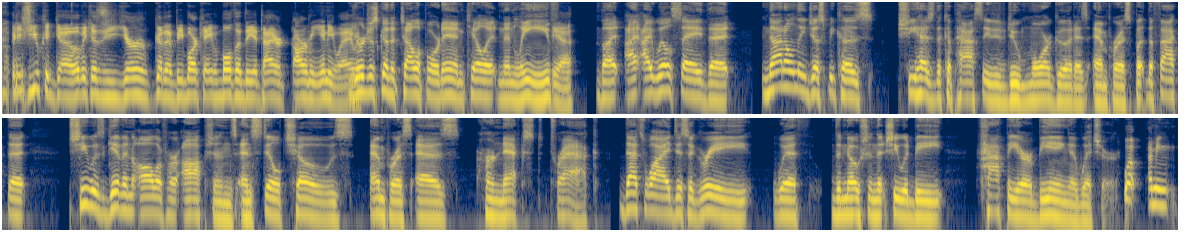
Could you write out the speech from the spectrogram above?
I guess you could go because you're going to be more capable than the entire army anyway. You're just gonna teleport in, kill it, and then leave. yeah. But I, I will say that not only just because she has the capacity to do more good as Empress, but the fact that she was given all of her options and still chose Empress as her next track. That's why I disagree with the notion that she would be happier being a Witcher. Well, I mean,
